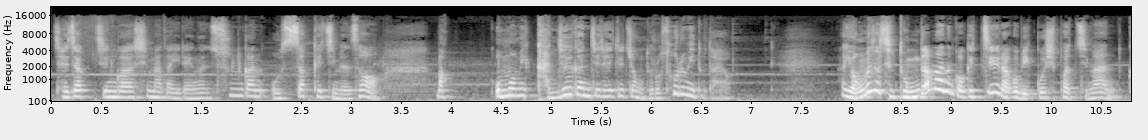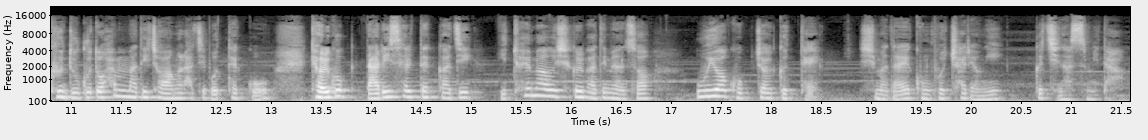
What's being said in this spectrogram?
제작진과 심하다 일행은 순간 오싹해지면서 막 온몸이 간질간질해질 정도로 소름이 돋아요. 아, 영매사 지금 동담하는 거겠지라고 믿고 싶었지만 그 누구도 한마디 저항을 하지 못했고 결국 날이 셀 때까지 이 퇴마 의식을 받으면서 우여곡절 끝에 시마다의 공포 촬영이 끝이 났습니다.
